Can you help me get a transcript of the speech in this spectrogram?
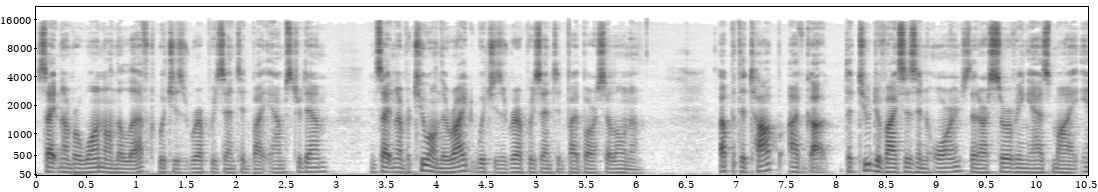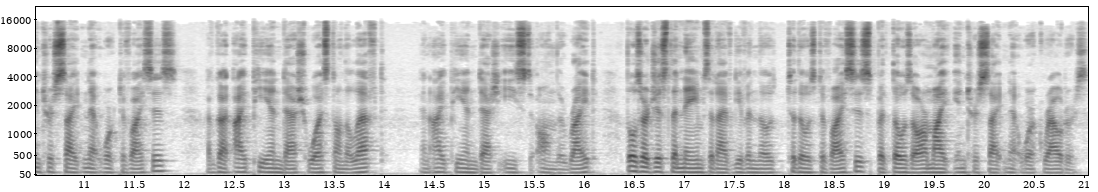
site number one on the left, which is represented by Amsterdam, and site number two on the right, which is represented by Barcelona. Up at the top, I've got the two devices in orange that are serving as my intersite network devices. I've got IPN-West on the left and IPN-East on the right. Those are just the names that I've given those to those devices, but those are my intersite network routers.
